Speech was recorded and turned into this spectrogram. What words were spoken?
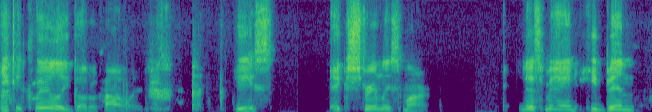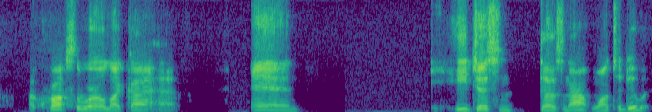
he could clearly go to college. He's extremely smart. This man, he been across the world like I have, and he just does not want to do it.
